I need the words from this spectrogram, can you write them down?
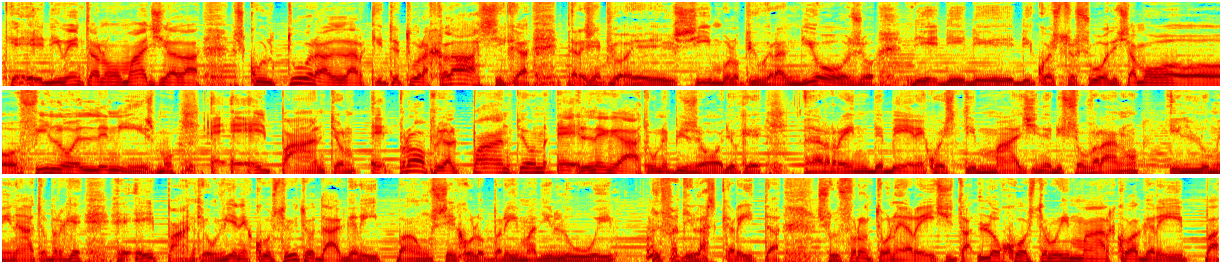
che diventano omaggi alla scultura, all'architettura classica, per esempio il simbolo più grandioso di, di, di, di questo suo diciamo diciamo filo-ellenismo è, è, il Pantheon. E proprio al Pantheon è legato un episodio che rende bene questa immagine di sovrano illuminato perché il Pantheon viene costruito da Agrippa un secolo prima di lui. Infatti la scritta sul frontone recita lo costruì Marco Agrippa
